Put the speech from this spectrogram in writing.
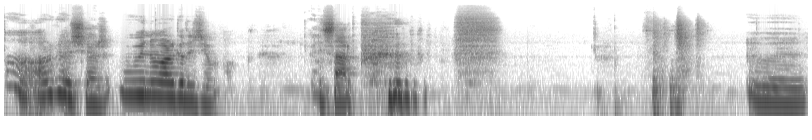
Ha, arkadaşlar bu benim arkadaşım. Ali Sarp. Evet.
